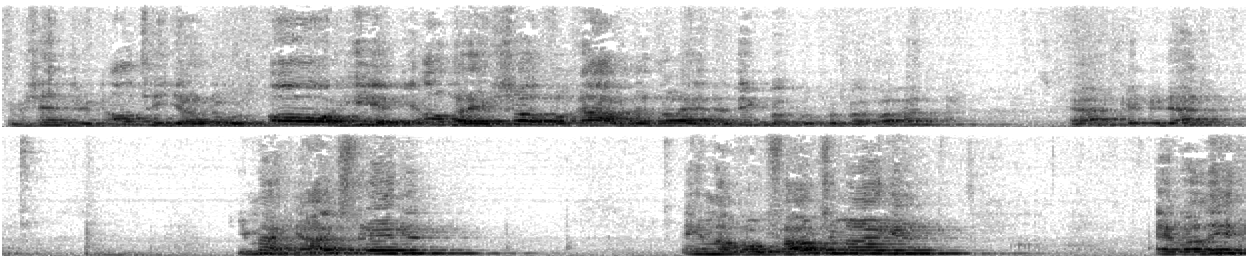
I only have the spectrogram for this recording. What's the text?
En we zijn natuurlijk altijd jaloers. Oh, heer, die ander heeft zoveel gaven en talenten. Ik Ja, kent u dat? Je mag je uitstrekken. En je mag ook fouten maken. En wellicht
